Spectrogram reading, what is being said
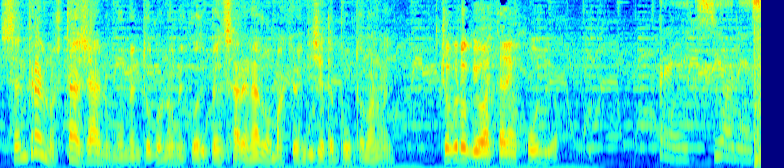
¿Central no está ya en un momento económico de pensar en algo más que 27 puntos, Manuel? Yo creo que va a estar en julio. Predicciones.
